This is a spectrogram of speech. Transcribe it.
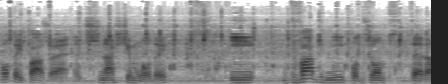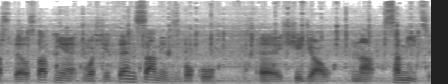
po tej parze 13 młodych i dwa dni pod rząd teraz te ostatnie właśnie ten samiec z boku siedział na samicy.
